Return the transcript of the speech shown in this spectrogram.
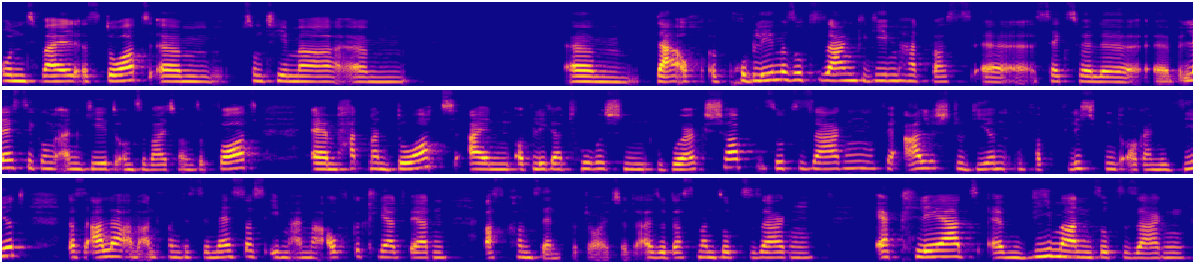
Und weil es dort ähm, zum Thema ähm, ähm, da auch Probleme sozusagen gegeben hat, was äh, sexuelle äh, Belästigung angeht und so weiter und so fort, ähm, hat man dort einen obligatorischen Workshop sozusagen für alle Studierenden verpflichtend organisiert, dass alle am Anfang des Semesters eben einmal aufgeklärt werden, was Consent bedeutet. Also dass man sozusagen erklärt, äh, wie man sozusagen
